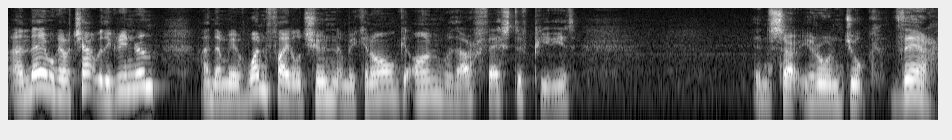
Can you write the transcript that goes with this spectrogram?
And then we're going to have a chat with the green room, and then we have one final tune, and we can all get on with our festive period. Insert your own joke there.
